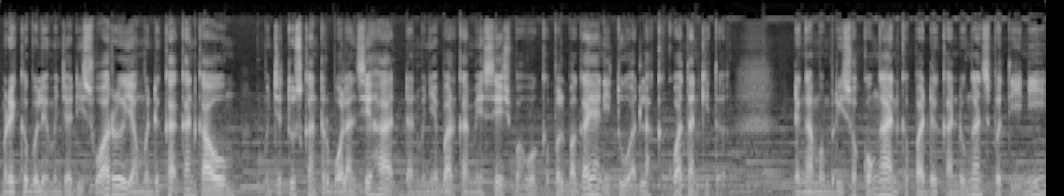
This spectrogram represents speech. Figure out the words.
Mereka boleh menjadi suara yang mendekatkan kaum, mencetuskan terbualan sihat dan menyebarkan mesej bahawa kepelbagaian itu adalah kekuatan kita. Dengan memberi sokongan kepada kandungan seperti ini,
